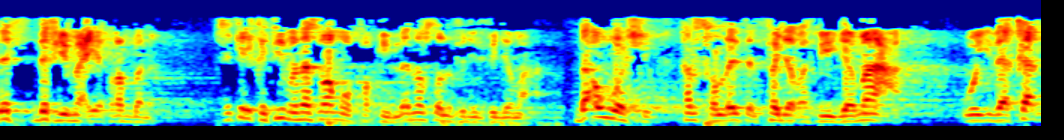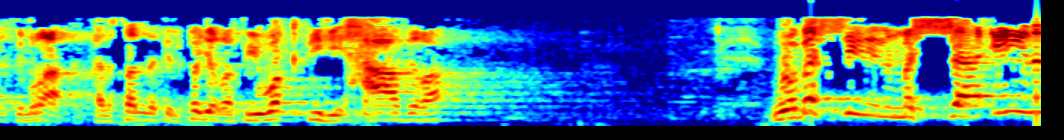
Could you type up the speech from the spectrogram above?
ده, في معية ربنا. عشان كثير من الناس ما موفقين. لا نصلي الفجر في جماعة. ده أول شيء. هل صليت الفجر في جماعة؟ وإذا كانت امرأة هل صلت الفجر في وقته حاضرة وبشر المشائين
